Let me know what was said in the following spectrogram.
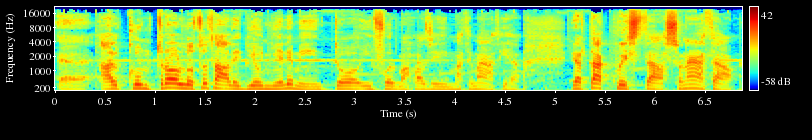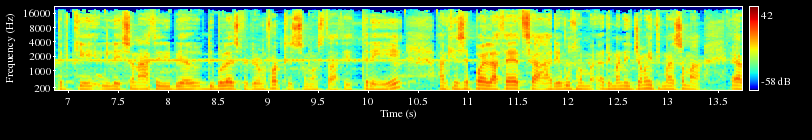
eh, al controllo totale di ogni elemento in forma quasi matematica. In realtà questa sonata, perché le sonate di, di Boulez per pianoforte sono state tre, anche se poi la terza ha riavuto rimaneggiamenti, ma insomma è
